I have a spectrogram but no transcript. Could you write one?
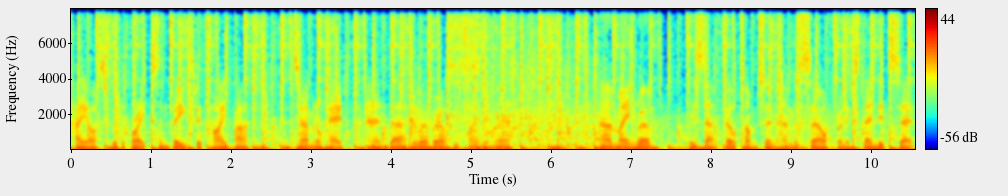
chaos with the breaks and beats with Hyper, the Terminal Head, and uh, whoever else is playing in there. Uh, main room is uh, Phil Thompson and myself for an extended set.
